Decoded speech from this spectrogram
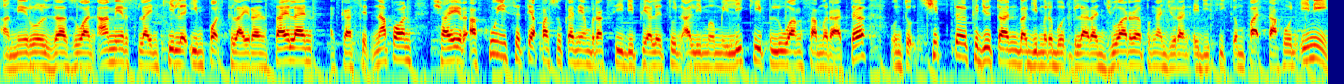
Amirul Zazwan Amir selain killer import kelahiran Thailand, Kasit Napon, Syahir akui setiap pasukan yang beraksi di Piala Tun Ali memiliki peluang sama rata untuk cipta kejutan bagi merebut gelaran juara penganjuran edisi keempat tahun ini.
